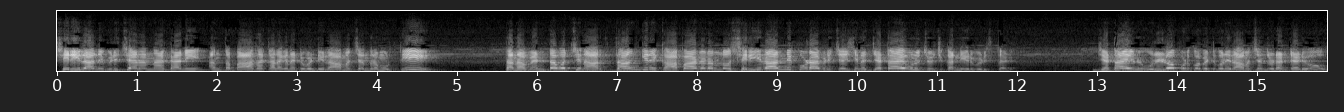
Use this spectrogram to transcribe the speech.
శరీరాన్ని విడిచారన్నా కానీ అంత బాధ కలగనటువంటి రామచంద్రమూర్తి తన వెంట వచ్చిన అర్ధాంగిని కాపాడడంలో శరీరాన్ని కూడా విడిచేసిన జటాయువును చూచి కన్నీరు విడుస్తాడు. జటాయుని ఒళ్ళో పడుకోబెట్టుకొని రామచంద్రుడు అంటాడు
